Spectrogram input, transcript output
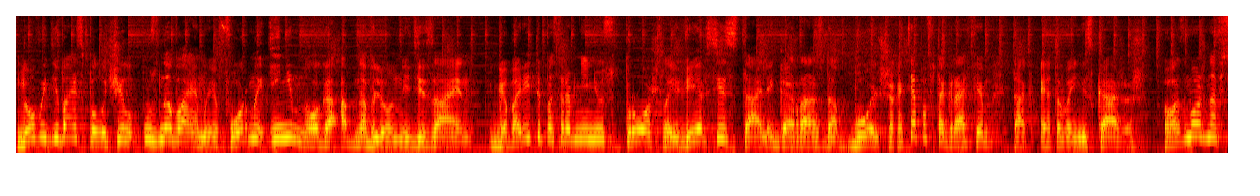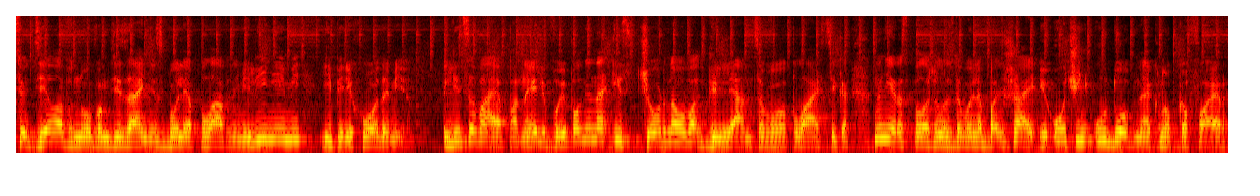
Новый девайс получил узнаваемые формы и немного обновленный дизайн. Габариты по сравнению с прошлой версией стали гораздо больше, хотя по фотографиям так этого и не скажешь. Возможно все дело в новом дизайне с более плавными линиями и переходами. Лицевая панель выполнена из черного глянцевого пластика. На ней расположилась довольно большая и очень удобная кнопка Fire.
